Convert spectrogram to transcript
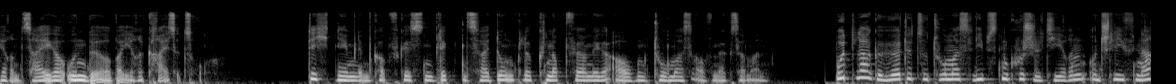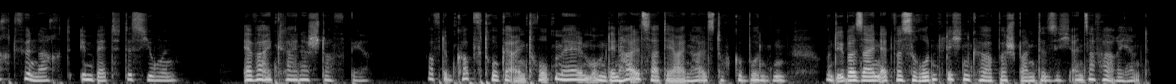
deren Zeiger unbeirrbar ihre Kreise zogen. Dicht neben dem Kopfkissen blickten zwei dunkle, knopfförmige Augen Thomas aufmerksam an. Butler gehörte zu Thomas liebsten Kuscheltieren und schlief Nacht für Nacht im Bett des Jungen. Er war ein kleiner Stoffbär. Auf dem Kopf trug er einen Tropenhelm, um den Hals hatte er ein Halstuch gebunden, und über seinen etwas rundlichen Körper spannte sich ein Safarihemd.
